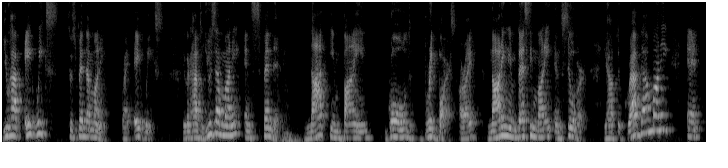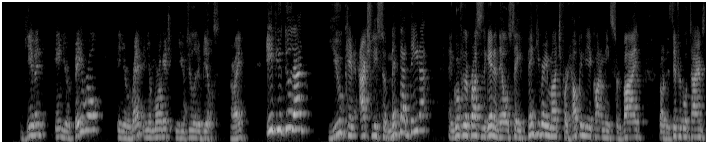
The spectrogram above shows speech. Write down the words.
You have eight weeks to spend that money, right? Eight weeks. You're going to have to use that money and spend it, not in buying gold brick bars, all right? Not in investing money in silver. You have to grab that money and give it in your payroll, in your rent, in your mortgage, in utility bills, all right? If you do that, you can actually submit that data and go through the process again. And they'll say, thank you very much for helping the economy survive throughout these difficult times.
